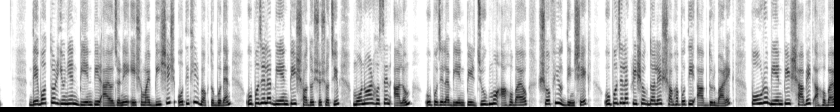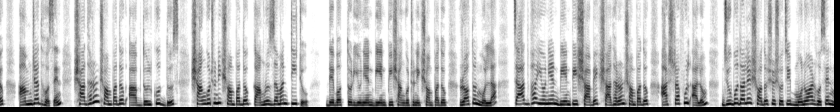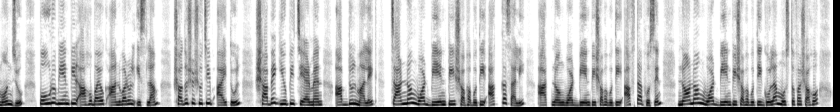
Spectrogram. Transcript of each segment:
দেবোত্তর ইউনিয়ন বিএনপির আয়োজনে এ সময় বিশেষ অতিথির বক্তব্য দেন উপজেলা বিএনপির সদস্য সচিব মনোয়ার হোসেন আলম, উপজেলা বিএনপির যুগ্ম আহ্বায়ক শফিউদ্দিন শেখ, উপজেলা কৃষক দলের সভাপতি আব্দুর বারেক, পৌর বিএনপির সাবেক আহ্বায়ক আমজাদ হোসেন, সাধারণ সম্পাদক আব্দুল কুদ্দুস, সাংগঠনিক সম্পাদক কামরুজ্জামান টিটু দেবত্তর ইউনিয়ন বিএনপি সাংগঠনিক সম্পাদক রতন মোল্লা, চাঁদভা ইউনিয়ন বিএনপির সাবেক সাধারণ সম্পাদক আশরাফুল আলম যুবদলের সদস্য সচিব মনোয়ার হোসেন মঞ্জু, পৌর বিএনপির আহ্বায়ক আনোয়ারুল ইসলাম, সদস্য সচিব আইতুল, সাবেক ইউপি চেয়ারম্যান আব্দুল মালেক চার নং ওয়ার্ড বিএনপির সভাপতি আক্কাস আলী, আট নং ওয়ার্ড বিএনপি সভাপতি আফতাব হোসেন, ন নং ওয়ার্ড বিএনপি সভাপতি গোলাম মোস্তফা সহ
